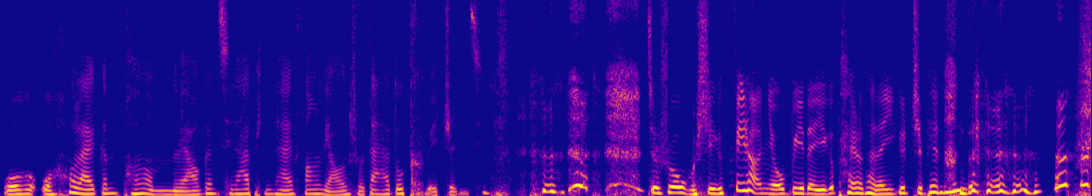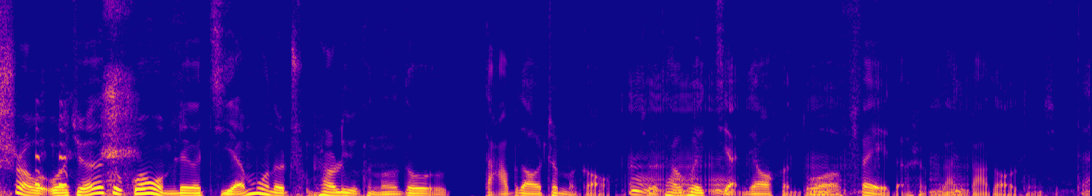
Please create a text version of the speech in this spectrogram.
我我后来跟朋友们聊，跟其他平台方聊的时候，大家都特别震惊，就说我们是一个非常牛逼的一个拍摄团队，一个制片团队。是，我我觉得就光我们这个节目的出片率可能都达不到这么高，就它会减掉很多废的什么乱七八糟的东西。对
